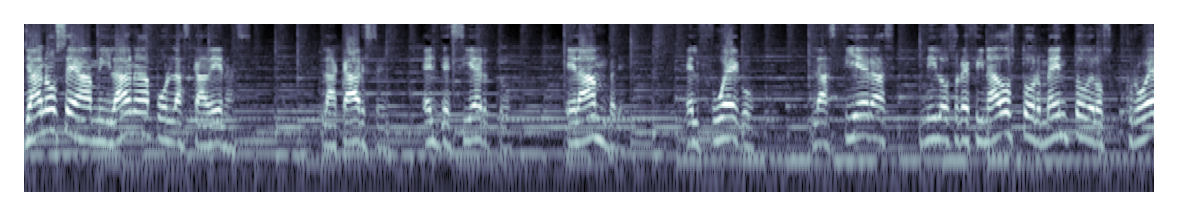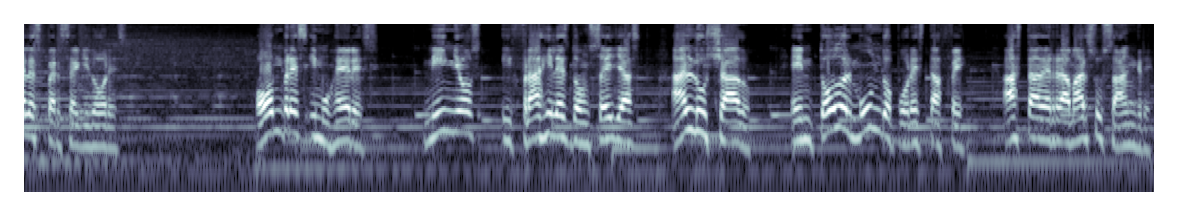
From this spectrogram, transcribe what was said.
ya no se amilana por las cadenas, la cárcel, el desierto, el hambre, el fuego, las fieras ni los refinados tormentos de los crueles perseguidores. Hombres y mujeres, niños y frágiles doncellas han luchado en todo el mundo por esta fe, hasta derramar su sangre.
